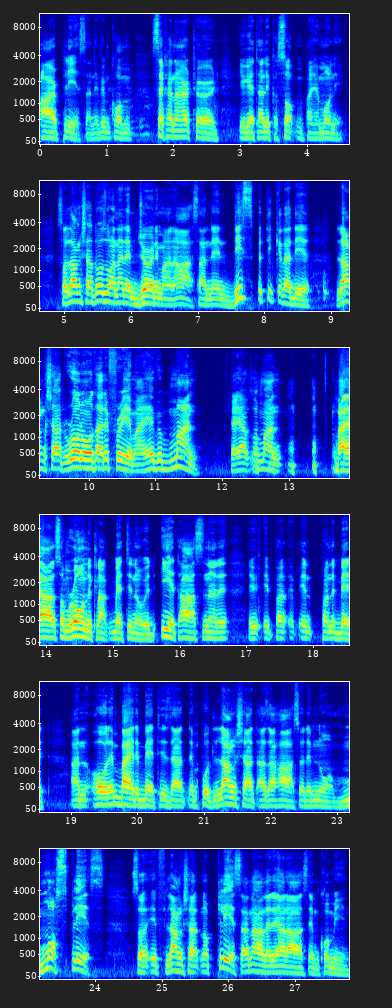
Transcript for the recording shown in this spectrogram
or place. And if him come second or third, you get a little something for your money. So long shot was one of them journeyman horse. And then this particular day, long shot run out of the frame and every man, I have some man buy all some round the clock bet, you know, with eight horses in the, in, in, on the bet. And how them buy the bet is that them put Longshot as a horse so them know must place. So if Longshot not place and all of the other horse them come in,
